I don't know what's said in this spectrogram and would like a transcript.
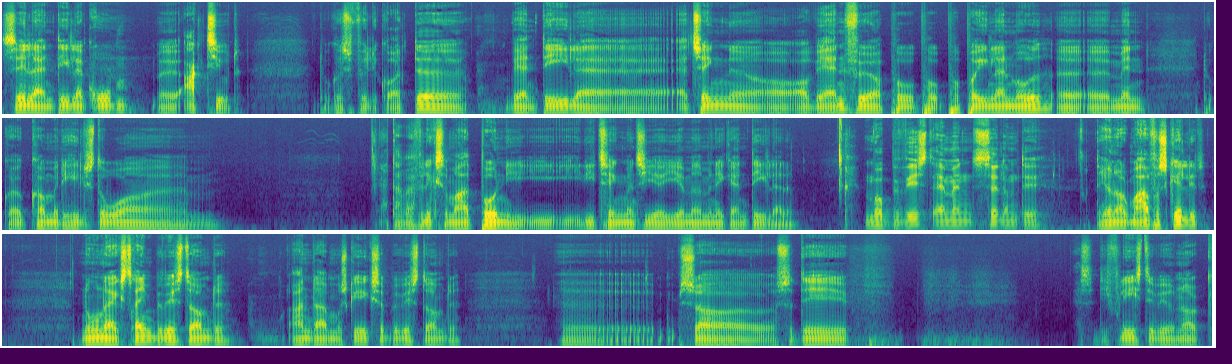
selv er en del af gruppen øh, aktivt. Du kan selvfølgelig godt øh, være en del af, af tingene og, og være anfører på, på, på, på en eller anden måde, øh, øh, men du kan jo ikke komme med de helt store... Øh, ja, der er i hvert fald ikke så meget bund i, i, i de ting, man siger, i og med, at man ikke er en del af det. Hvor bevidst er man selv om det? Det er jo nok meget forskelligt. Nogle er ekstremt bevidste om det, andre er måske ikke så bevidste om det. Øh, så, så det... Altså, de fleste vil jo nok...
